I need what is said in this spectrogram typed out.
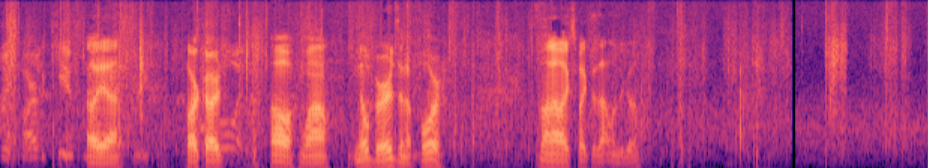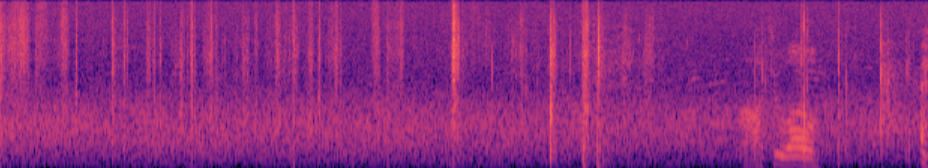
Good barbecue. Oh, yeah. Par card? Oh, wow. No birds and a four. That's not how I expected that one to go. Oh, too low.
